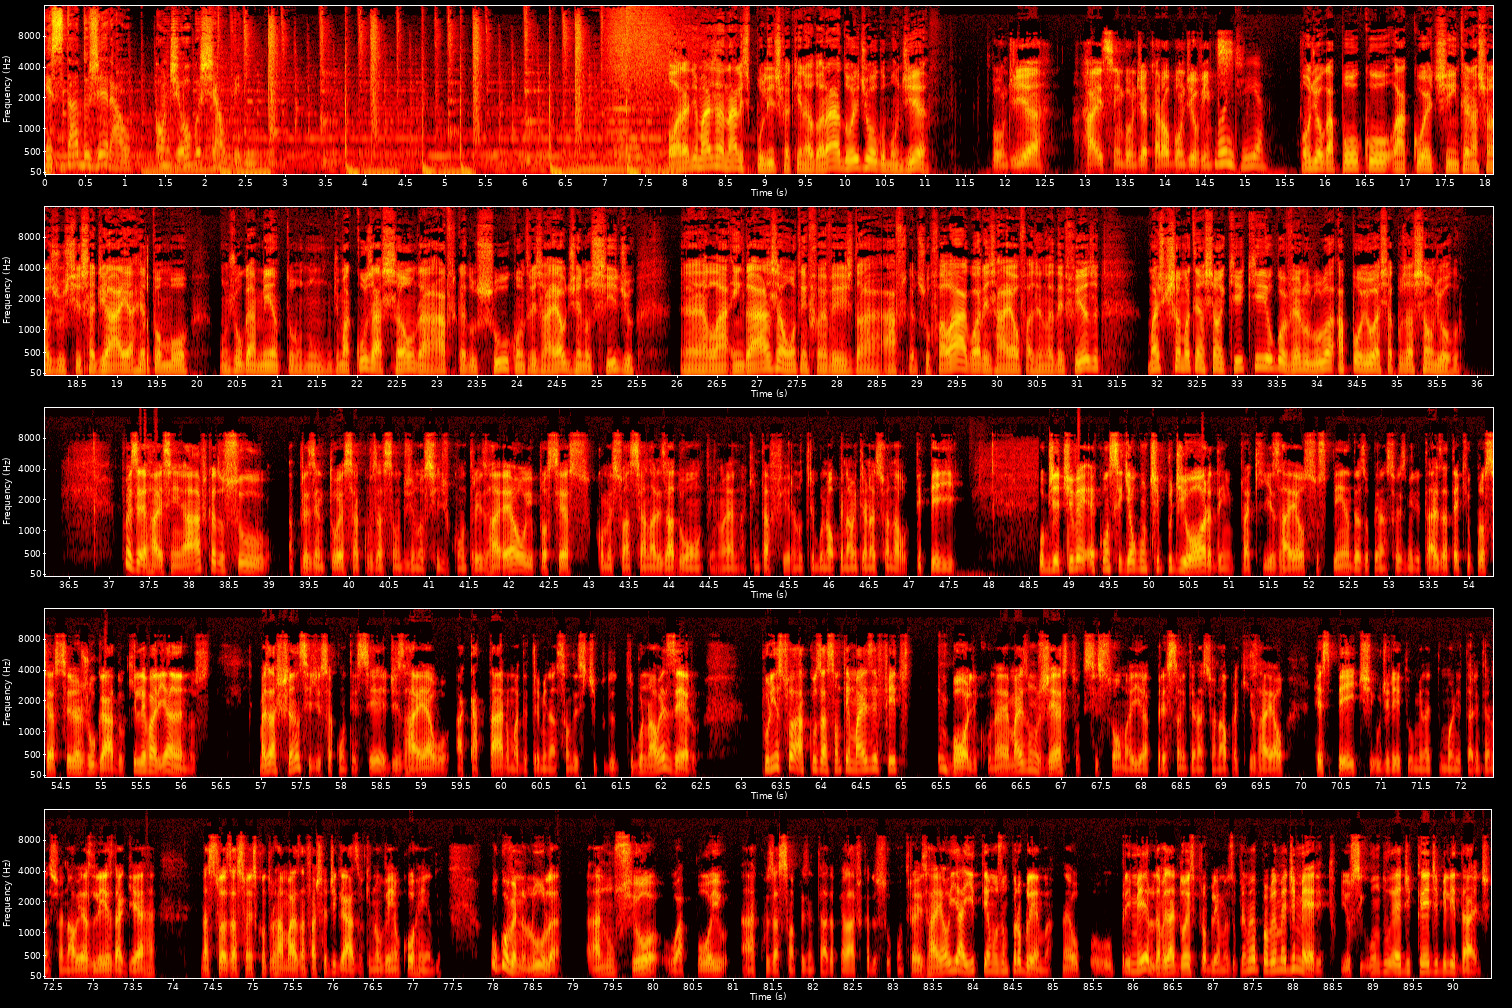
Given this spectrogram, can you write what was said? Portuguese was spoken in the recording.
Estado Geral, com Diogo Schelp. Hora de mais análise política aqui na Eldorado. Oi, Diogo, bom dia. Bom dia, Heisen, bom dia, Carol, bom dia, ouvintes. Bom dia. Bom, Diogo, há pouco a Corte Internacional de Justiça de Haia retomou um julgamento num, de uma acusação da África do Sul contra Israel de genocídio é, lá em Gaza. Ontem foi a vez da África do Sul falar, agora Israel fazendo a defesa. Mas que chama atenção aqui que o governo Lula apoiou essa acusação, Diogo. Pois é, Heisen, a África do Sul apresentou essa acusação de genocídio contra Israel e o processo começou a ser analisado ontem, não é? na quinta-feira, no Tribunal Penal Internacional, TPI. O objetivo é conseguir algum tipo de ordem para que Israel suspenda as operações militares até que o processo seja julgado, que levaria anos. Mas a chance disso acontecer, de Israel acatar uma determinação desse tipo do tribunal, é zero. Por isso, a acusação tem mais efeitos simbólico, né? É mais um gesto que se soma aí à pressão internacional para que Israel respeite o direito humanitário internacional e as leis da guerra nas suas ações contra o Hamas na faixa de Gaza, o que não vem ocorrendo. O governo Lula anunciou o apoio à acusação apresentada pela África do Sul contra Israel, e aí temos um problema. Né? O, o, primeiro, na verdade, dois problemas. O primeiro problema é de mérito, e o segundo é de credibilidade.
